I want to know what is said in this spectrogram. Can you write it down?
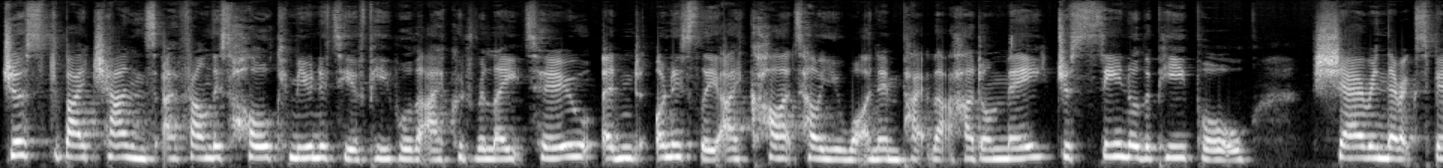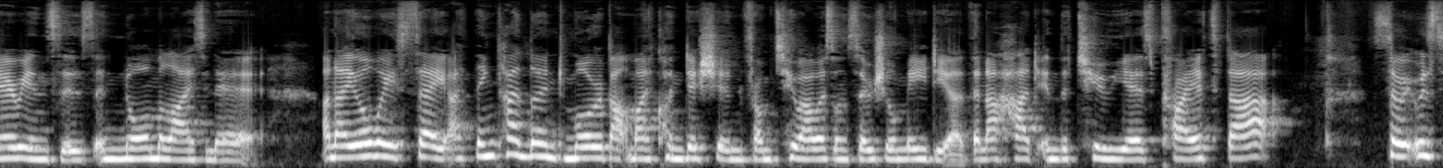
just by chance, I found this whole community of people that I could relate to. And honestly, I can't tell you what an impact that had on me. Just seeing other people sharing their experiences and normalizing it. And I always say, I think I learned more about my condition from two hours on social media than I had in the two years prior to that. So it was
